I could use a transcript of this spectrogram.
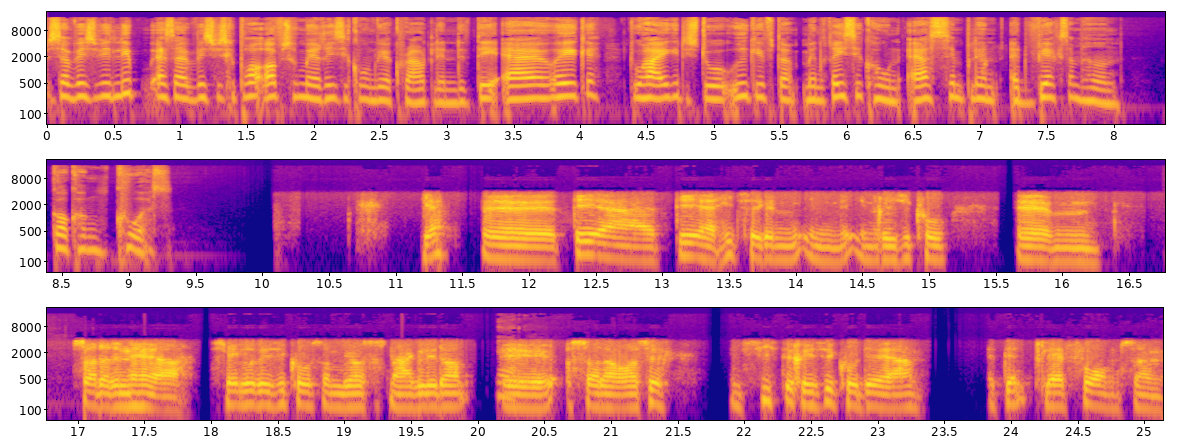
så hvis, vi lige, altså, hvis vi skal prøve at opsummere risikoen ved at crowdlende, det er jo ikke, du har ikke de store udgifter, men risikoen er simpelthen, at virksomheden går konkurs. Ja, øh, det, er, det er helt sikkert en, en, en risiko. Øhm, så er der den her svindelrisiko, som vi også har snakket lidt om. Ja. Øh, og så er der også en sidste risiko, det er, at den platform, som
